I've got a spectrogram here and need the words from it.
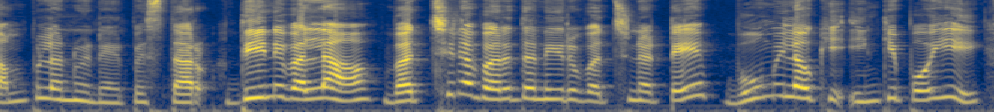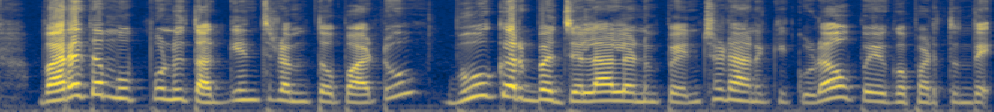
సంపులను నిర్మిస్తారు. దీనివల్ల వచ్చిన వరద నీరు వచ్చినట్టే భూమిలోకి ఇంకిపోయి వరద ముప్పును తగ్గించడంతో పాటు భూగర్భ జలాలను పెంచడానికి కూడా ఉపయోగపడుతుంది.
